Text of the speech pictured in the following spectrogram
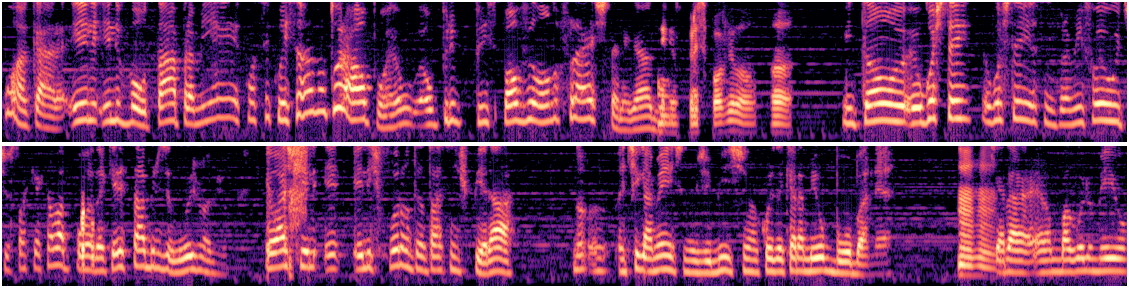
porra, cara, ele, ele voltar pra mim é consequência natural, porra. É o, é o pri principal vilão do Flash, tá ligado? Sim, o principal vilão. Ah. Então eu gostei, eu gostei, assim, para mim foi útil. Só que aquela porra daquele sabre de luz, meu amigo, eu acho que ele, eles foram tentar se inspirar. No, antigamente, no gibi, tinha uma coisa que era meio boba, né? Uhum. Que era, era um bagulho meio.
